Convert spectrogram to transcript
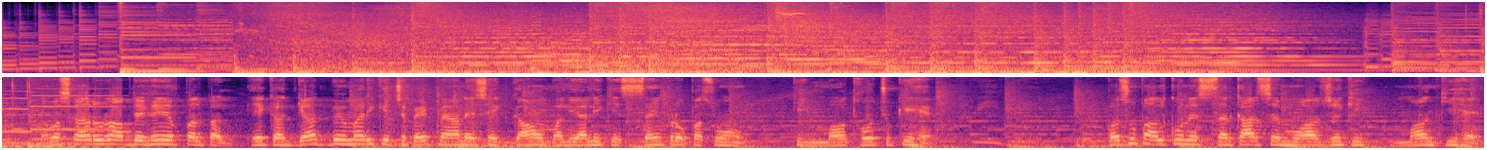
नमस्कार और आप देख रहे हैं पल पल। एक अज्ञात बीमारी की चपेट में आने से गाँव बलियाली के सैकड़ों पशुओं की मौत हो चुकी है। पशुपालकों ने सरकार से मुआवजे की मांग की है।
